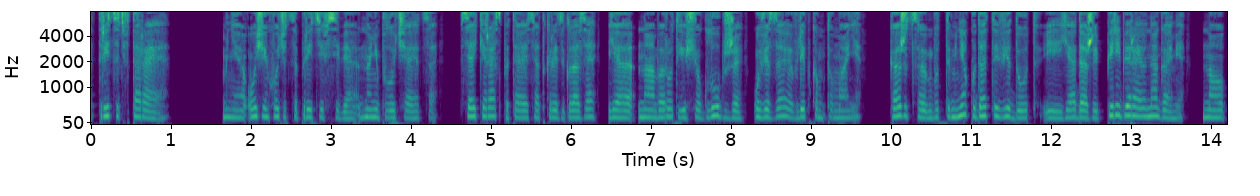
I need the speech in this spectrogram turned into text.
32. Мне очень хочется прийти в себя, но не получается. Всякий раз, пытаясь открыть глаза, я, наоборот, еще глубже увязаю в липком тумане. Кажется, будто меня куда-то ведут, и я даже перебираю ногами. Но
